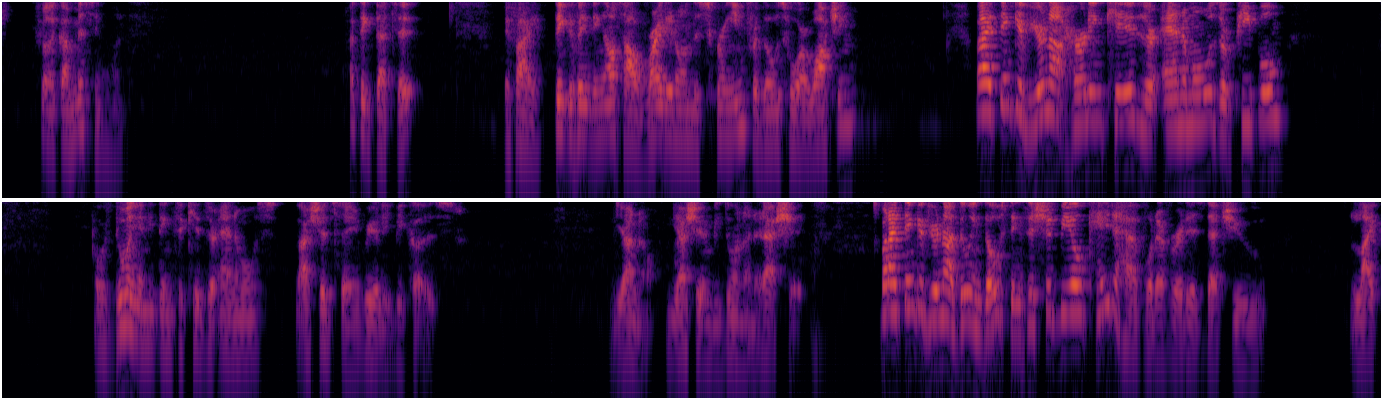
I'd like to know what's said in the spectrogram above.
I feel like I'm missing one. I think that's it. If I think of anything else, I'll write it on the screen for those who are watching. But I think if you're not hurting kids or animals or people, or doing anything to kids or animals, I should say, really, because y'all know, y'all shouldn't be doing none of that shit. But I think if you're not doing those things, it should be okay to have whatever it is that you like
